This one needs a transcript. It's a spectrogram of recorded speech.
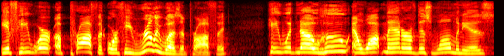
if he were a prophet, or if he really was a prophet, he would know who and what manner of this woman is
